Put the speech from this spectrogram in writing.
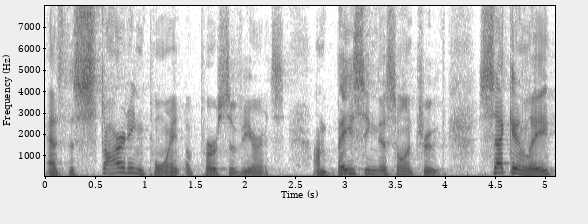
as the starting point of perseverance. I'm basing this on truth. Secondly,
